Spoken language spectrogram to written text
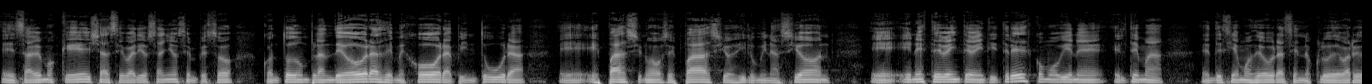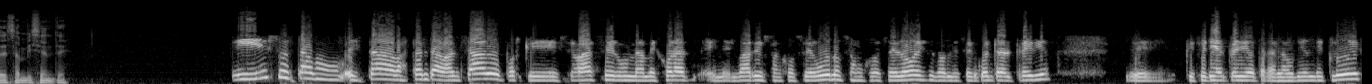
Eh, sabemos que ya hace varios años empezó con todo un plan de obras de mejora, pintura, eh, nuevos espacios, iluminación. en este 2023, ¿cómo viene el tema, decíamos, de obras en los clubes de barrio de San Vicente? Y eso está, está bastante avanzado porque se va a hacer una mejora en el barrio San José 1, San José 2, es donde se encuentra el predio que sería el pedido para la unión de clubes.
